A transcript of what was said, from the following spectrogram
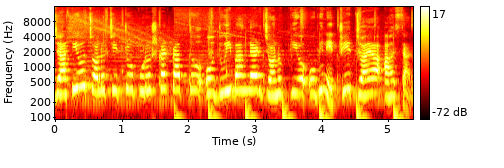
জাতীয় চলচ্চিত্র পুরস্কারপ্রাপ্ত ও দুই বাংলার জনপ্রিয় অভিনেত্রী জয়া আহসান।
